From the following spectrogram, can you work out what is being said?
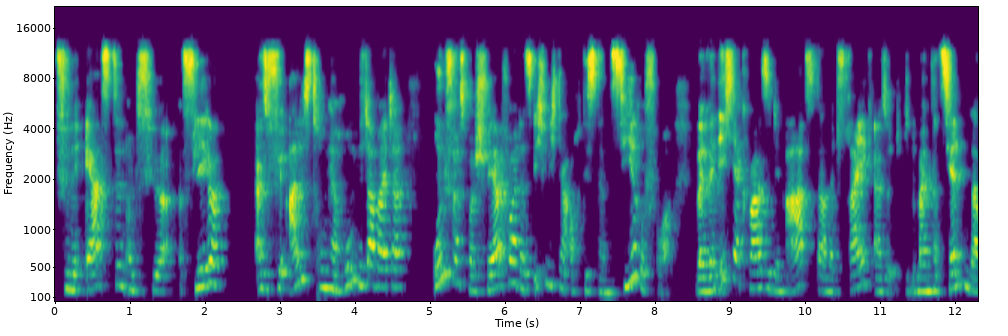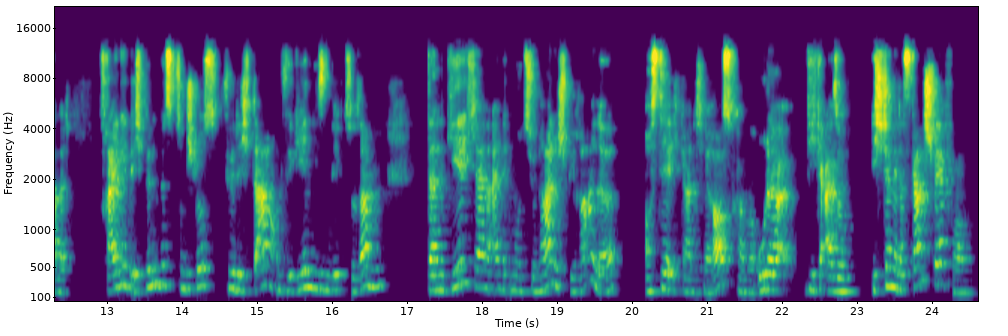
für eine Ärztin und für Pflege, also für alles drumherum, Mitarbeiter, unfassbar schwer vor, dass ich mich da auch distanziere vor. Weil wenn ich ja quasi dem Arzt damit frei, also meinem Patienten damit freigebe, ich bin bis zum Schluss für dich da und wir gehen diesen Weg zusammen, dann gehe ich ja in eine emotionale Spirale, aus der ich gar nicht mehr rauskomme. Oder wie, also ich stelle mir das ganz schwer vor.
